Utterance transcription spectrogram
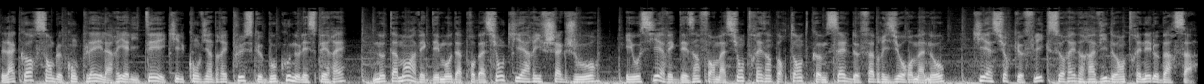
L'accord semble complet et la réalité est qu'il conviendrait plus que beaucoup ne l'espéraient, notamment avec des mots d'approbation qui arrivent chaque jour, et aussi avec des informations très importantes comme celle de Fabrizio Romano, qui assure que Flick serait ravi de entraîner le Barça.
